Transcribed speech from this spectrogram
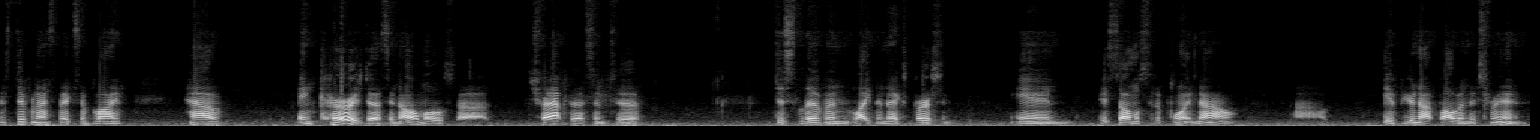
just different aspects of life have encouraged us and almost uh, trapped us into just living like the next person. And it's almost to the point now, uh, if you're not following the trends,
